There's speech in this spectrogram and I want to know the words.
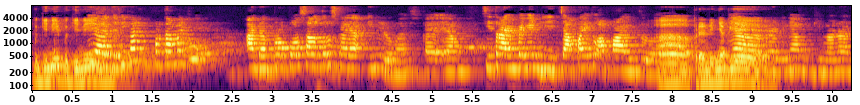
begini begini. Iya, jadi kan pertama itu ada proposal terus kayak ini loh mas, kayak yang citra yang pengen dicapai itu apa gitu loh. Ah, brandingnya piye? Ya, brandingnya gimana?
